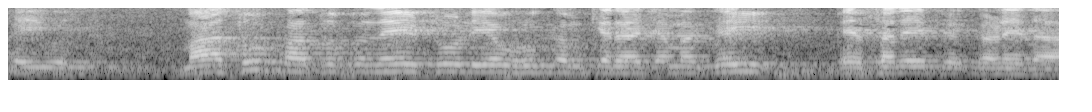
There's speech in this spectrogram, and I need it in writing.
کوي وس ماتو پاتو په لې ټول یو حکم کې را جمع کوي فیصله په کړي دا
